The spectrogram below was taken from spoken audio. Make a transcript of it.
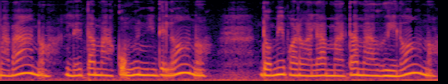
မှာပါနော်လေတမှာကွန်မြူနီတီလောနော်ဒေါ်မေပွားတကလည်းမှာတမှာရီလောနော်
